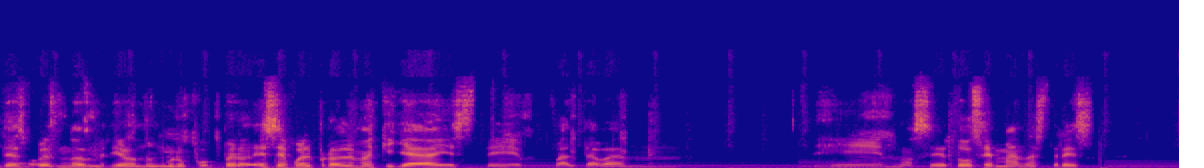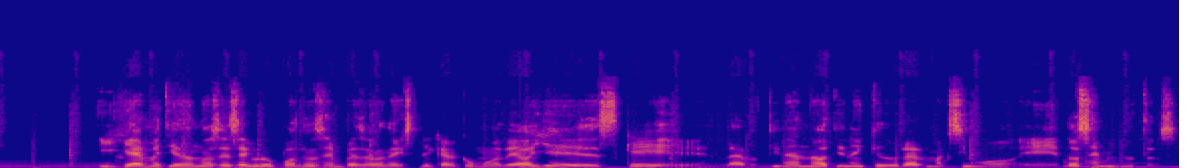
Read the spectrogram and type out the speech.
Después nos metieron un grupo, pero ese fue el problema, que ya este, faltaban, eh, no sé, dos semanas, tres. Y ya metiéndonos ese grupo nos empezaron a explicar como de, oye, es que la rutina no tiene que durar máximo 12 eh, minutos.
